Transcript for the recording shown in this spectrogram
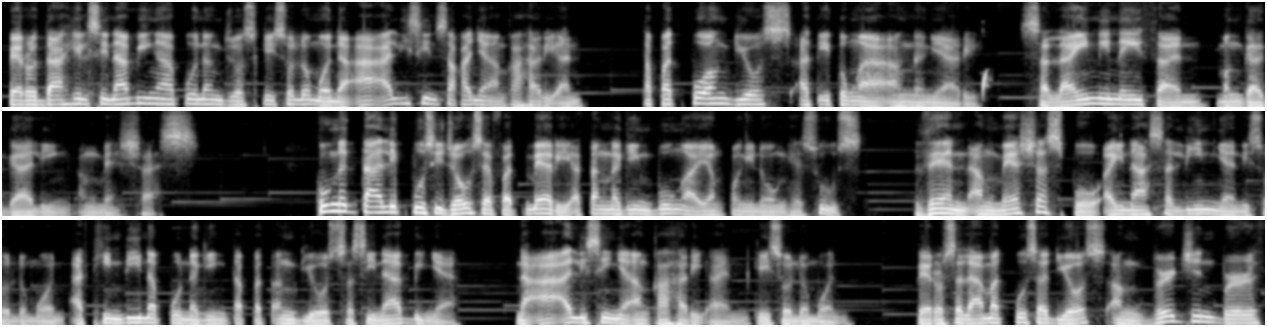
Pero dahil sinabi nga po ng Diyos kay Solomon na aalisin sa kanya ang kaharian, tapat po ang Diyos at ito nga ang nangyari. Sa line ni Nathan, manggagaling ang Mesyas. Kung nagtalik po si Joseph at Mary at ang naging bunga ay ang Panginoong Jesus, then ang Mesyas po ay nasa linya ni Solomon at hindi na po naging tapat ang Diyos sa sinabi niya na aalisin niya ang kaharian kay Solomon. Pero salamat po sa Diyos, ang virgin birth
